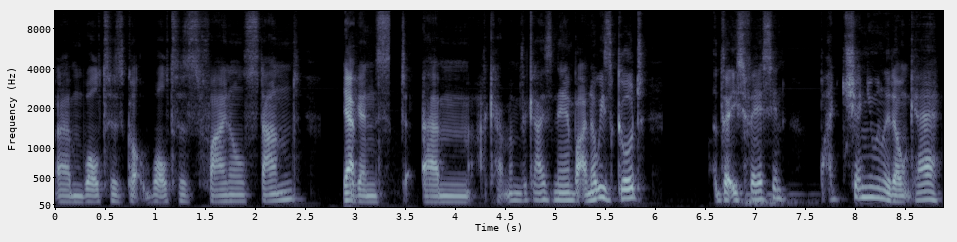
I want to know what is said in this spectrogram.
um, Walter's got Walter's final stand Yep. against um, I can't remember the guy's name, but I know he's good that he's facing. But I genuinely don't care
